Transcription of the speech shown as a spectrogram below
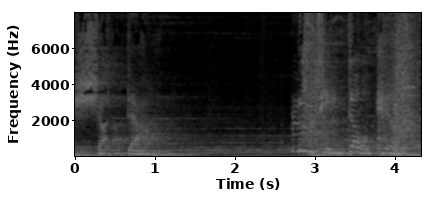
Shut down. Blue team double kill.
